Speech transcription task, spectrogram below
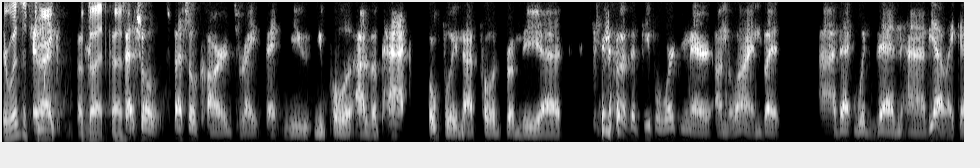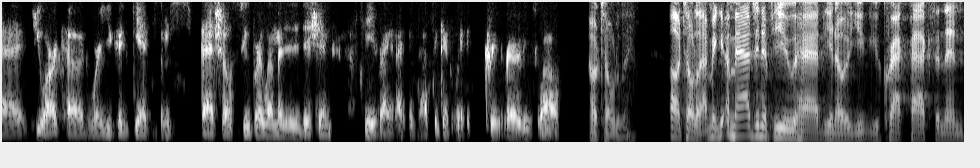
There was a track. Like, oh, go ahead, go ahead. Special special cards, right? That you you pull out of a pack. Hopefully, not pulled from the uh, you know the people working there on the line, but uh, that would then have yeah like a QR code where you could get some special super limited edition NFT. Right? I think that's a good way to create rarity as well. Oh, totally. Oh, totally. I mean, imagine if you had, you know, you you crack packs and then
